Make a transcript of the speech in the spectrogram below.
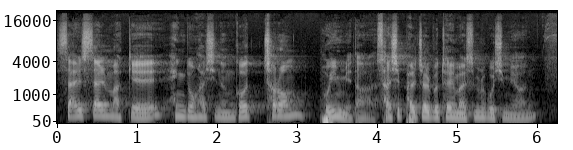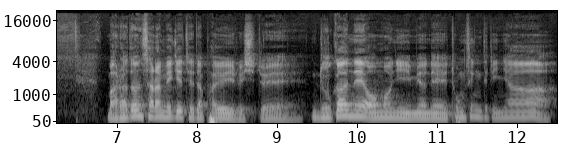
쌀쌀맞게 행동하시는 것처럼 보입니다. 48절부터의 말씀을 보시면 말하던 사람에게 대답하여 이르시되 누가 내 어머니이며 내 동생들이냐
